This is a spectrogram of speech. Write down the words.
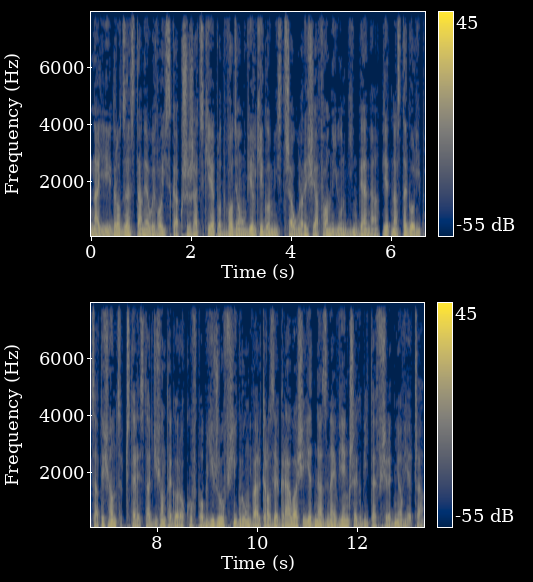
Na jej drodze stanęły wojska krzyżackie pod wodzą wielkiego mistrza Ulrysia von Jungingena. 15 lipca 1410 roku w pobliżu wsi Grunwald rozegrała się jedna z największych bitew średniowiecza.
